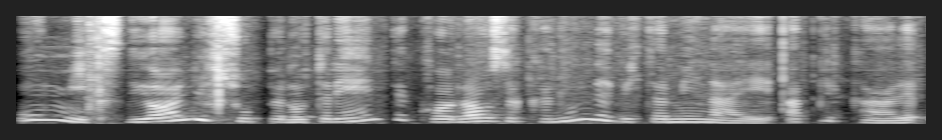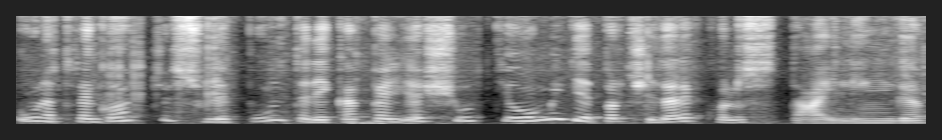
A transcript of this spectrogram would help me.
un mix di oli super nutriente con rosa canina e vitamina E. Applicare una o tre gocce sulle punte dei capelli asciutti e umidi e procedere con lo styling.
